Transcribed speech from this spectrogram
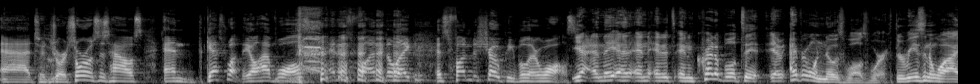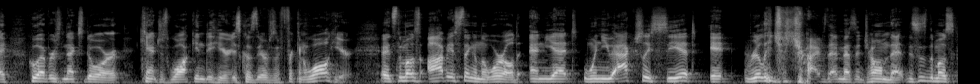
uh, to George Soros's house, and guess what? They all have walls, and it's fun to like. It's fun to show people their walls. Yeah, and they and, and, and it's incredible to everyone knows walls work. The reason why whoever's next door can't just walk into here is because there's a freaking wall here. It's the most obvious thing in the world, and yet when you actually see it, it really just drives that message home that this is the most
